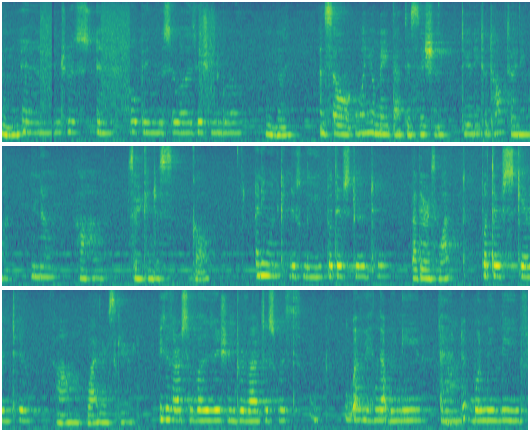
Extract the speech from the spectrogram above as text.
Mm-hmm. and interest in helping the civilization grow. Mm-hmm. And so, when you made that decision, do you need to talk to anyone? No, Uh-huh. So you can just go. anyone can just leave, but they're scared to. But there's what? But they're scared too. Ah, why they're scared? Because our civilization provides us with everything that we need, and when we leave,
